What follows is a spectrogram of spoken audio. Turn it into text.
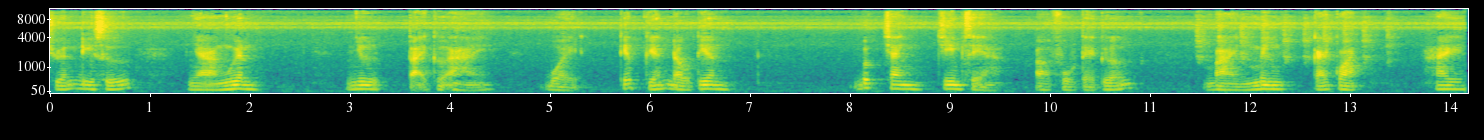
chuyến đi sứ nhà Nguyên như tại cửa ải, buổi tiếp kiến đầu tiên, bức tranh chim sẻ ở phủ tể tướng, bài minh cái quạt hay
